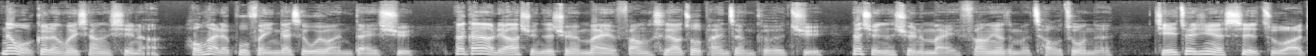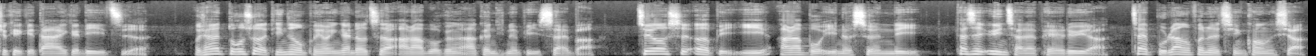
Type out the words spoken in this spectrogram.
那我个人会相信啊，红海的部分应该是未完待续。那刚刚聊到选择权的卖方是要做盘整格局，那选择权的买方要怎么操作呢？其实最近的世足啊，就可以给大家一个例子了。我相信多数的听众朋友应该都知道阿拉伯跟阿根廷的比赛吧？最后是二比一，阿拉伯赢了胜利，但是运彩的赔率啊，在不让分的情况下。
